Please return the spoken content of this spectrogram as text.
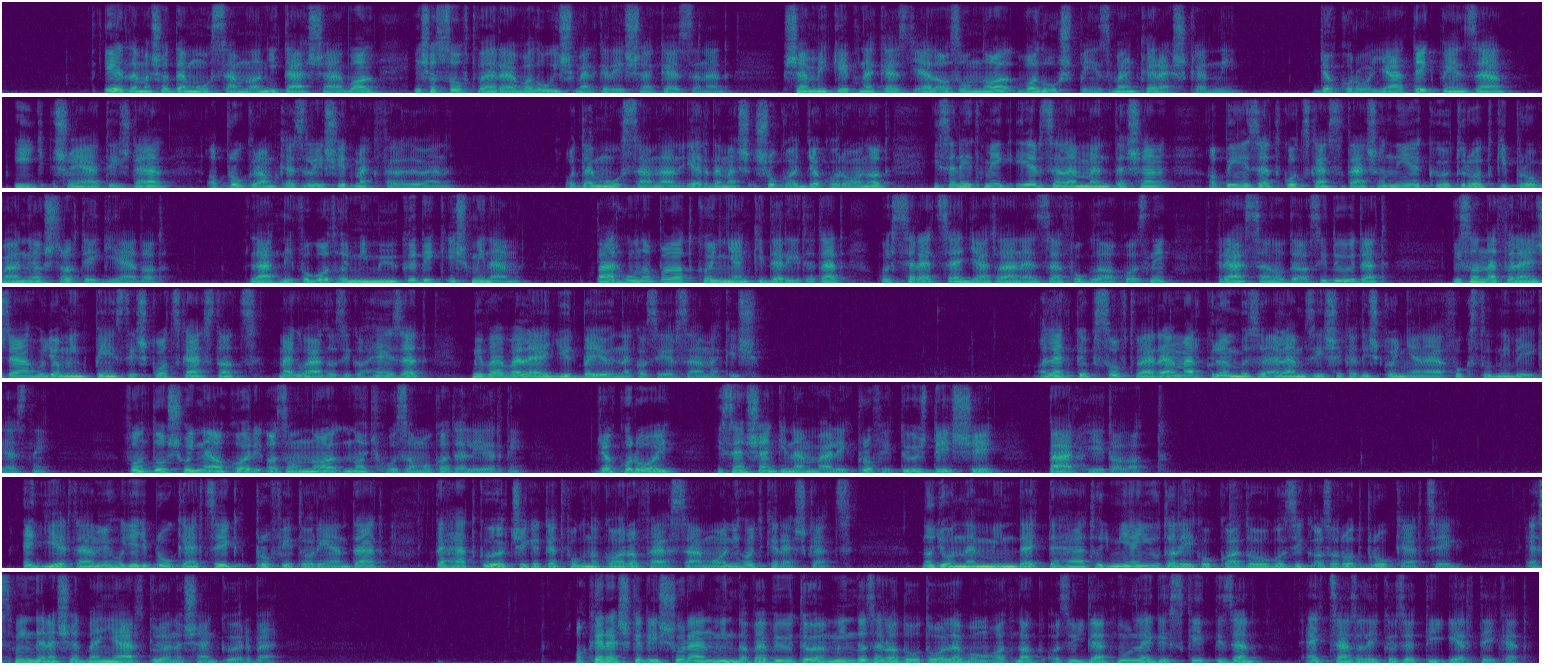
Érdemes a demószámla nyitásával és a szoftverrel való ismerkedéssel kezdened. Semmiképp ne kezdj el azonnal valós pénzben kereskedni. Gyakorolj játékpénzzel, így sajátítsd el a program kezelését megfelelően. A demószámlán érdemes sokat gyakorolnod, hiszen itt még érzelemmentesen a pénzed kockáztatása nélkül tudod kipróbálni a stratégiádat. Látni fogod, hogy mi működik és mi nem. Pár hónap alatt könnyen kiderítheted, hogy szeretsz egyáltalán ezzel foglalkozni, rászánod-e az idődet, viszont ne felejtsd el, hogy amint pénzt is kockáztatsz, megváltozik a helyzet, mivel vele együtt bejönnek az érzelmek is. A legtöbb szoftverrel már különböző elemzéseket is könnyen el fogsz tudni végezni. Fontos, hogy ne akarj azonnal nagy hozamokat elérni. Gyakorolj, hiszen senki nem válik profi pár hét alatt. Egyértelmű, hogy egy broker cég profitorientált, tehát költségeket fognak arra felszámolni, hogy kereskedsz. Nagyon nem mindegy tehát, hogy milyen jutalékokkal dolgozik az adott broker cég. Ezt minden esetben járt különösen körbe. A kereskedés során mind a vevőtől, mind az eladótól levonhatnak az ügylet 0,2-1% közötti értéket.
